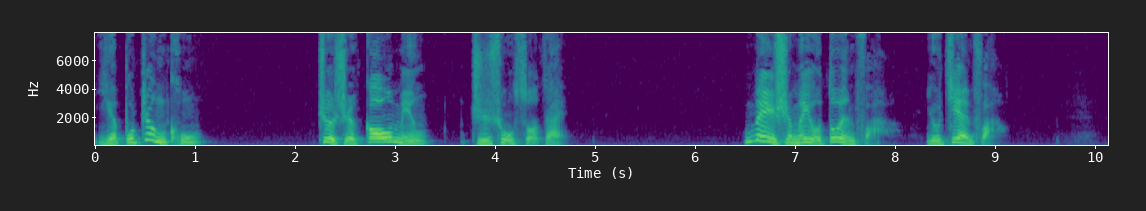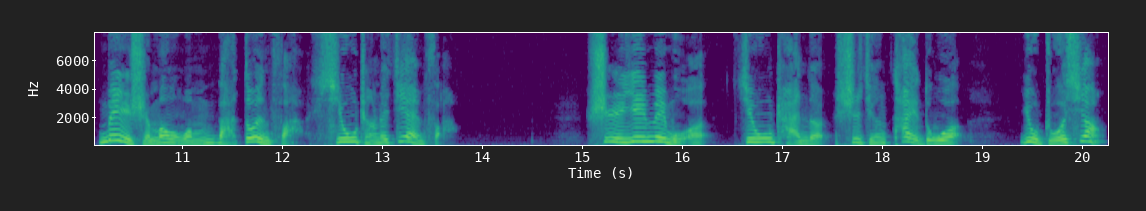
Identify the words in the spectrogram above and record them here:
也不正空，这是高明之处所在。为什么有顿法，有剑法？为什么我们把顿法修成了剑法？是因为我纠缠的事情太多，又着相，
